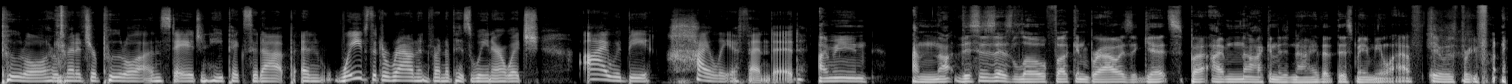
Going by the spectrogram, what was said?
poodle, her miniature poodle on stage, and he picks it up and waves it around in front of his wiener, which I would be highly offended. I mean, I'm not. This is as low fucking brow as it gets, but I'm not going to deny that this made me laugh. It was pretty funny.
